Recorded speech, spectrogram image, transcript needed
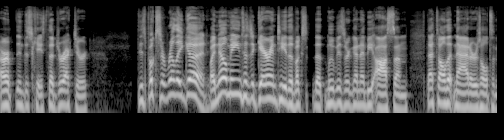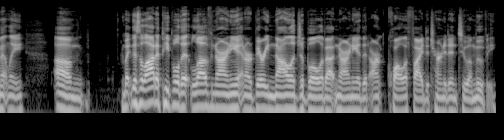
or in this case the director these books are really good. By no means is it guarantee the books the movies are going to be awesome. That's all that matters ultimately. Um, but there's a lot of people that love Narnia and are very knowledgeable about Narnia that aren't qualified to turn it into a movie.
